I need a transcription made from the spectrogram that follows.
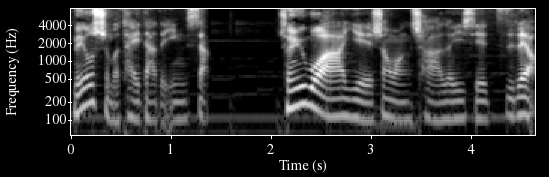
没有什么太大的影响。陈宇我啊也上网查了一些资料。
